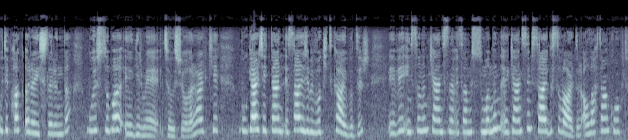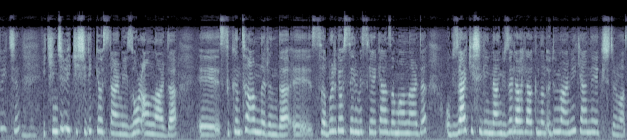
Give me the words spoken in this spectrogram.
bu tip hak arayışlarında bu üsluba e, girmeye çalışıyorlar. Halbuki bu gerçekten e, sadece bir vakit kaybıdır. E, ve insanın kendisine mesela Müslümanın e, kendisine bir saygısı vardır. Allah'tan korktuğu için ikinci bir kişilik göstermeyi zor anlarda, e, sıkıntı anlarında, e, sabır gösterilmesi gereken zamanlarda o güzel kişiliğinden, güzel ahlakından ödün vermeyi kendine yakıştırmaz.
